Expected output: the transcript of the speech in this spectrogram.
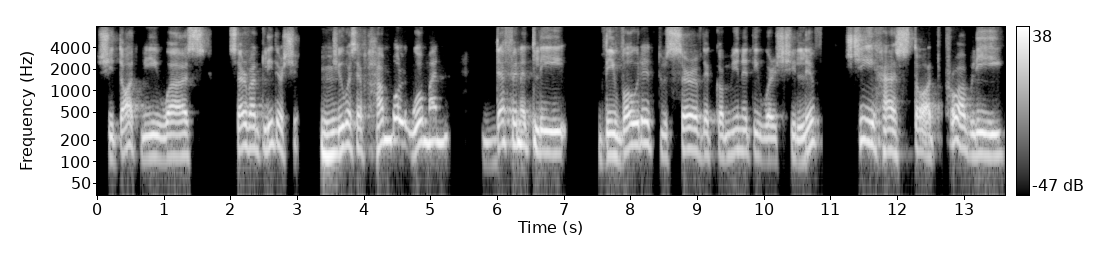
she taught me was servant leadership. Mm-hmm. She was a humble woman, definitely devoted to serve the community where she lived she has taught probably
